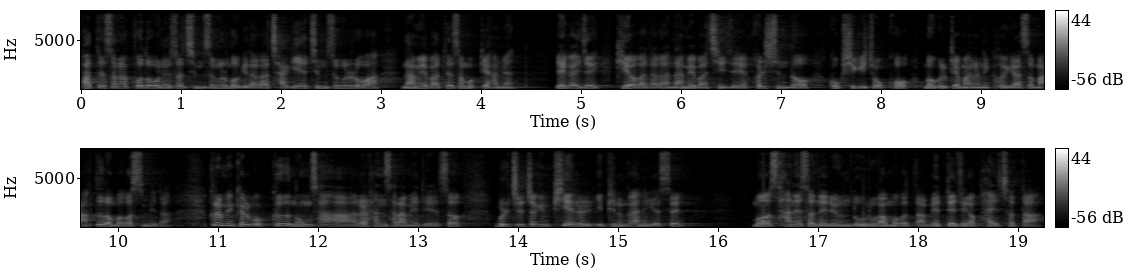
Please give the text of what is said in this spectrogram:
밭에서나 포도원에서 짐승을 먹이다가 자기의 짐승을 놓아 남의 밭에서 먹게 하면 얘가 이제 기어가다가 남의 밭이 이제 훨씬 더 곡식이 좋고 먹을 게 많으니까 거기 가서 막 뜯어 먹었습니다. 그러면 결국 그 농사를 한 사람에 대해서 물질적인 피해를 입히는 거 아니겠어요? 뭐 산에서 내려온 노루가 먹었다, 멧돼지가 파헤쳤다,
